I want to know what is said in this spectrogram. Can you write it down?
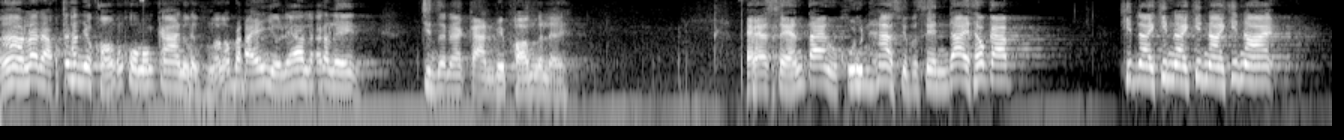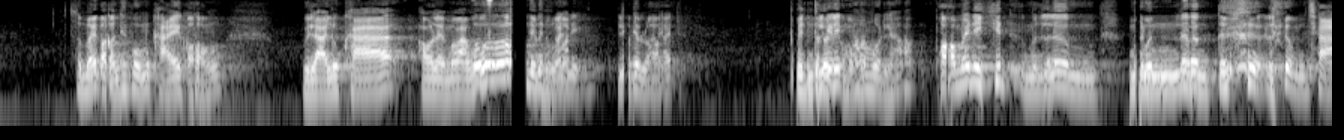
อ่าระดับท่านเจ้าของโครงการหัวไบอยู่แล้วแล้วก็เลย จินตนาการไปพร้อมกันเลยแปดแสนตั้งคูณห้าสิบเปอร์เซ็นได้เท่ากับ คิดนายคิดนายคิดนายคิดนาย สมัยก่อนที่ผมขายของเวลาลูกค้าเอาอะไรมาวางปุ๊บเดี๋ยวหัวนี่เรียบร้อยเป็นตัวเลขออกมาหมดแล้ว พอไม่ได้คิดมันเริ่มมันเริ่มตื้อเริ่มช้า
